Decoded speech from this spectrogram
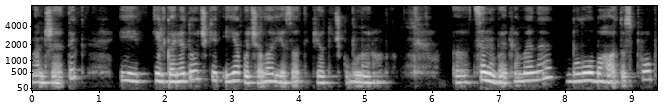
манжетик і кілька рядочків, і я почала в'язати п'яточку бумеранг. Е, Це нове для мене. Було багато спроб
